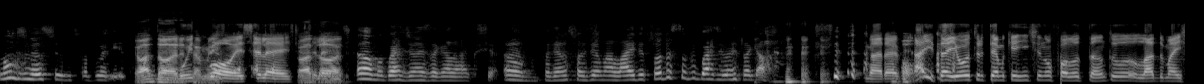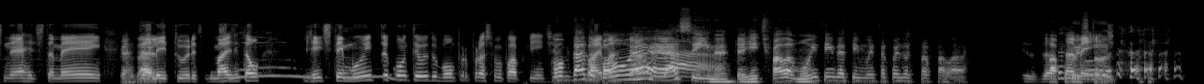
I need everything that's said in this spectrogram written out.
um dos meus filmes favoritos. Eu adoro Muito também. Muito bom, excelente. Eu excelente. adoro. Amo Guardiões da Galáxia. Amo. Podemos fazer uma live toda sobre Guardiões da Galáxia. Maravilha. Ah, e tá aí outro tema que a gente não falou tanto, o lado mais nerd também, Verdade. da leitura e tudo mais. Então, gente tem muito conteúdo bom pro próximo papo que a gente Convidado vai bom marcar. é, é, assim, né? Que a gente fala muito e ainda tem muita coisa para falar. Exatamente.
